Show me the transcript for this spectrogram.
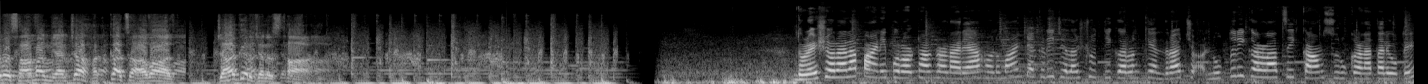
सर्वसामान्यांच्या हक्काचा आवाज जागर जनस्थान. धुळे शहराला पाणी पुरवठा करणाऱ्या हनुमान टेकडी जलशुद्धीकरण केंद्राच्या नूतनीकरणाचे काम सुरू करण्यात आले होते.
